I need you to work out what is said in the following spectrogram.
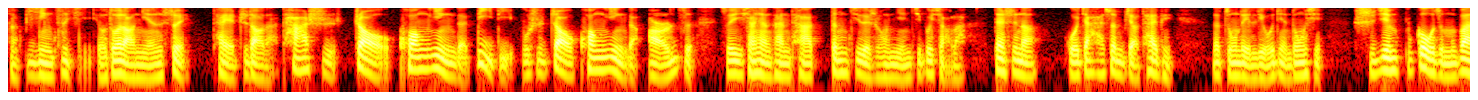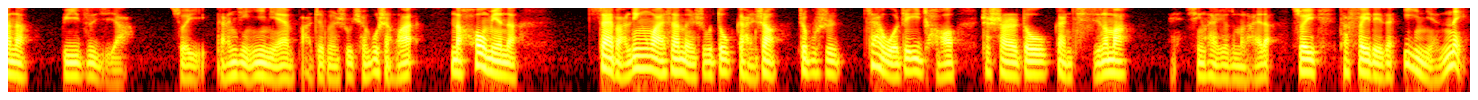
那毕竟自己有多少年岁，他也知道的。他是赵匡胤的弟弟，不是赵匡胤的儿子，所以想想看，他登基的时候年纪不小了。但是呢，国家还算比较太平，那总得留点东西。时间不够怎么办呢？逼自己呀，所以赶紧一年把这本书全部审完。那后面呢，再把另外三本书都赶上，这不是在我这一朝这事儿都干齐了吗？哎，心态就这么来的。所以他非得在一年内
